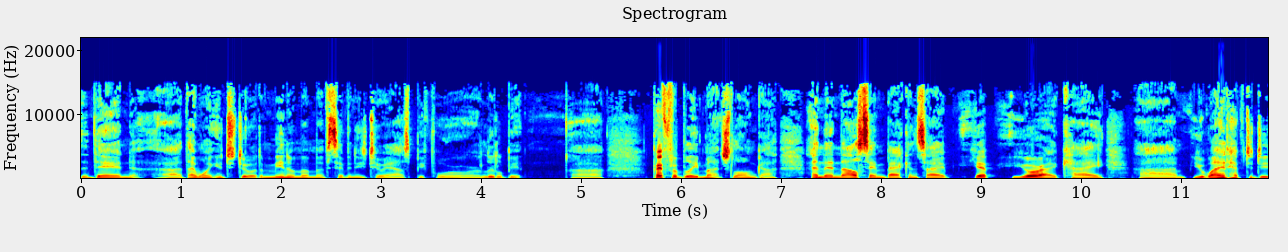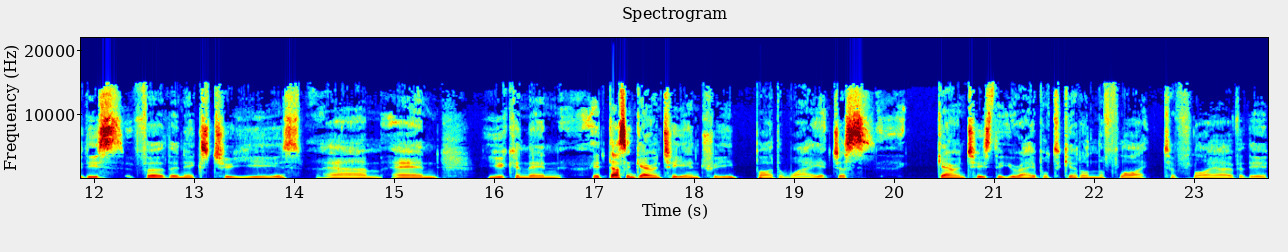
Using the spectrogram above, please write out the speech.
Then uh, they want you to do it a minimum of 72 hours before, or a little bit, uh, preferably much longer. And then they'll send back and say, "Yep, you're okay. Um, you won't have to do this for the next two years." Um, and you can then. It doesn't guarantee entry, by the way. It just guarantees that you're able to get on the flight to fly over there,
